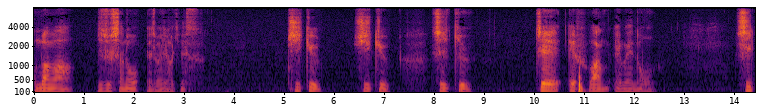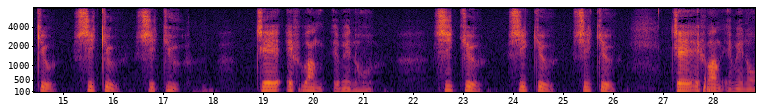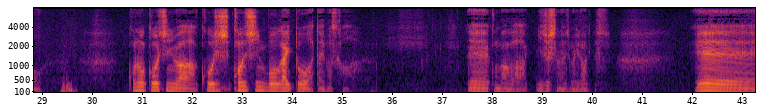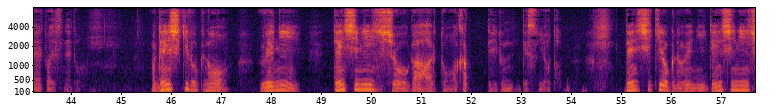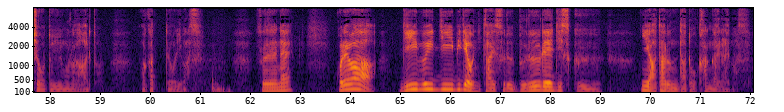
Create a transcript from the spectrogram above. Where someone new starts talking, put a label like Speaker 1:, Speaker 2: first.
Speaker 1: こんばんは技術者の矢島弘明です CQ CQ CQ JF1MNO CQ CQ CQ JF1MNO CQ CQ CQ JF1MNO この更新は渾身妨害等を与えますか？えー、こんばんは。技術者の矢島弘明です。えーとですね、と。まあ、電子記録の上に電子認証があると分かっているんですよ、と。電子記録の上に電子認証というものがあると分かっております。それでね、これは DVD ビデオに対するブルーレイディスクに当たるんだと考えられます。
